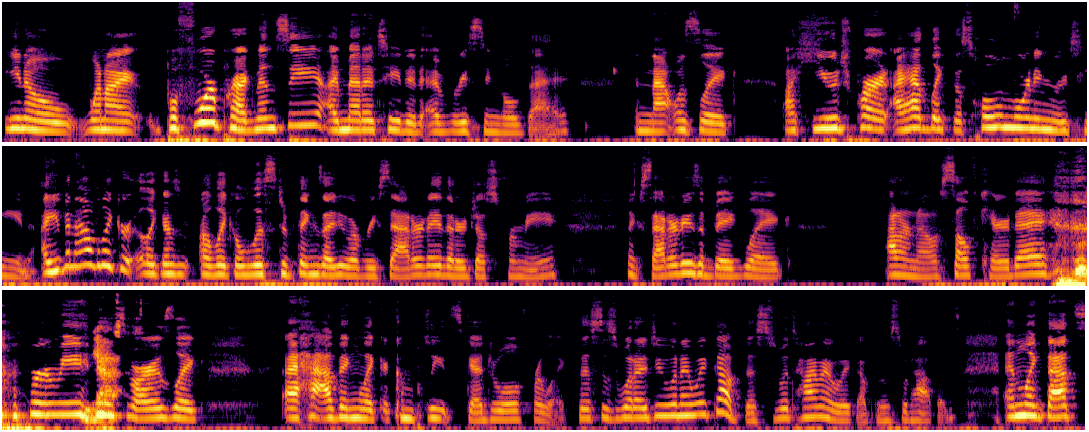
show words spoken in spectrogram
you know, when I, before pregnancy, I meditated every single day. And that was like, a huge part. I had like this whole morning routine. I even have like a, like a, a like a list of things I do every Saturday that are just for me. Like Saturday is a big like I don't know, self care day for me yes. as far as like having like a complete schedule for like this is what I do when I wake up, this is what time I wake up, and this is what happens. And like that's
